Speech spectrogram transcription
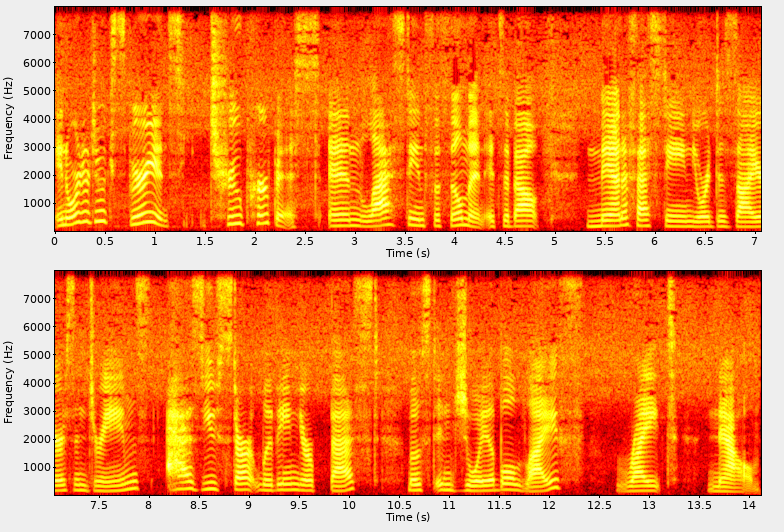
in order to experience true purpose and lasting fulfillment. It's about manifesting your desires and dreams as you start living your best, most enjoyable life right now.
